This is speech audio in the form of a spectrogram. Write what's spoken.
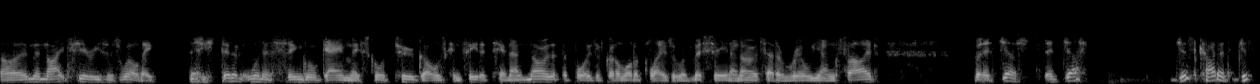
Uh, in the night series as well, they they didn't win a single game. They scored two goals, conceded ten. I know that the boys have got a lot of players that were missing. I know it's at a real young side, but it just it just just kind of just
